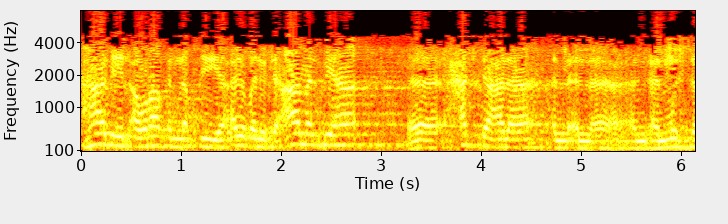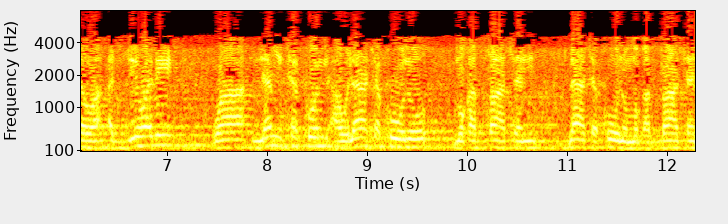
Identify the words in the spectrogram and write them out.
هذه الأوراق النقدية أيضا يتعامل بها آه، حتى على المستوى الدولي ولم تكن أو لا تكون مغطاة لا تكون مغطاة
